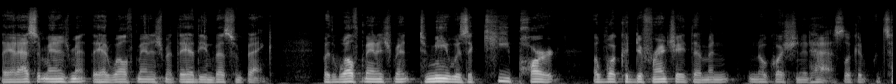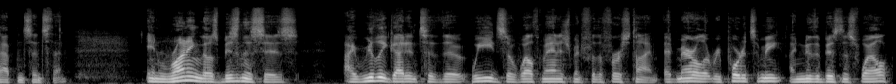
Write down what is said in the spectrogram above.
They had asset management, they had wealth management, they had the investment bank. But wealth management, to me, was a key part of what could differentiate them, and no question it has. Look at what's happened since then. In running those businesses, I really got into the weeds of wealth management for the first time. At Merrill, it reported to me. I knew the business well,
